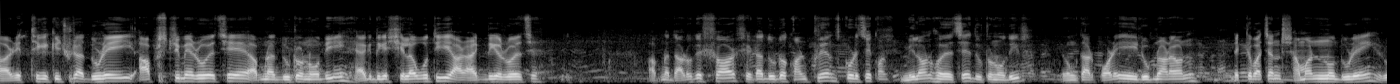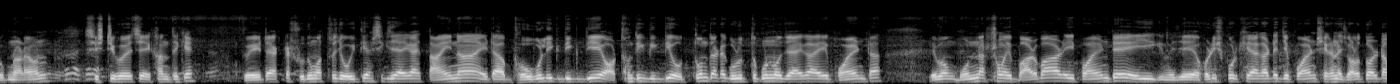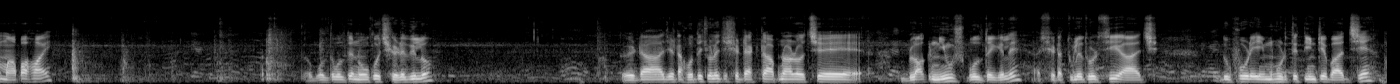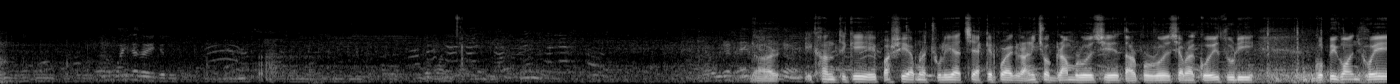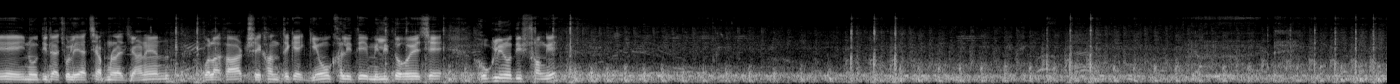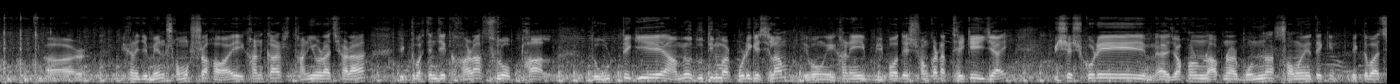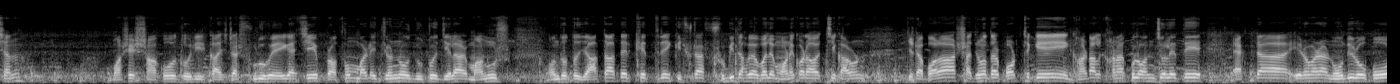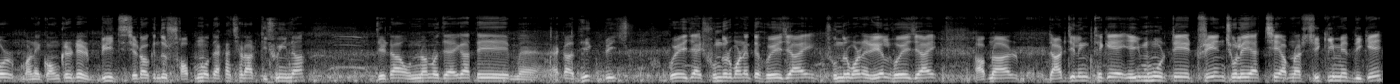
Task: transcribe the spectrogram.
আর এর থেকে কিছুটা দূরেই আপস্ট্রিমে রয়েছে আপনার দুটো নদী, একদিকে শিলাবতী আর একদিকে রয়েছে আপনার দ্বারকেশ্বর, সেটা দুটো কনফ্লুয়েন্স করেছে মিলন হয়েছে দুটো নদীর, এবং তারপরে এই রূপনারায়ণ, দেখতে পাচ্ছেন, সামান্য দূরেই রূপনারায়ণ সৃষ্টি হয়েছে এখান থেকে। তো এটা একটা শুধুমাত্র যে ঐতিহাসিক জায়গায় তাই না? এটা ভৌগোলিক দিক দিয়ে, অর্থনৈতিক দিক দিয়ে অত্যন্ত একটা গুরুত্বপূর্ণ জায়গা এই পয়েন্টটা। এবং বন্যার সময় বারবার এই পয়েন্টে, এই যে হরিশপুর খেয়াঘাটের যে পয়েন্ট, সেখানে জলতলটা মাপা হয়। তো বলতে বলতে নৌকো ছেড়ে দিল। তো এটা যেটা হতে চলেছে সেটা একটা আপনার হচ্ছে ব্লক নিউজ বলতে গেলে। আর সেটা তুলে ধরছি আজ দুপুর এই মুহূর্তে তিনটে বাজছে। আর এখান থেকে এই পাশে আমরা চলে যাচ্ছে, একের পর এক রানীচক গ্রাম রয়েছে, তারপর রয়েছে আমরা কৈতুরি গোপীগঞ্জ হয়ে এই নদীটা চলে যাচ্ছে, আপনারা জানেন, কোলাঘাট, সেখান থেকে গেঁওখালিতে মিলিত হয়েছে হুগলি নদীর সঙ্গে। আর এখানে যে মেন সমস্যা হয়, এখানকার স্থানীয়রা ছাড়া দেখতে পাচ্ছেন যে খাঁড়া স্লোপ, ঢাল। তো উঠতে গিয়ে আমিও দু, তিনবার পড়ে গেছিলাম এবং এখানে এই বিপদের সংখ্যাটা থেকেই যায়। বিশেষ করে যখন আপনার বন্যার সময়তে কিন্তু দেখতে পাচ্ছেন বাঁশের সাঁকো তৈরির কাজটা শুরু হয়ে গেছে। প্রথমবারের জন্য দুটো জেলার মানুষ অন্তত যাতায়াতের ক্ষেত্রে কিছুটা সুবিধা হবে বলে মনে করা হচ্ছে। কারণ যেটা বলা স্বাধীনতার পর থেকে ঘাটাল খানাকুল অঞ্চলেতে একটা এরকম একটা নদীর ওপর মানে কংক্রিটের ব্রিজ সেটাও কিন্তু স্বপ্ন দেখা ছাড়া আর কিছুই না। যেটা অন্যান্য জায়গাতে একাধিক ব্রিজ হয়ে যায়, সুন্দরবনেতে হয়ে যায়, সুন্দরবনে রেল হয়ে যায়। আপনার দার্জিলিং থেকে এই মুহূর্তে ট্রেন চলে যাচ্ছে আপনার সিকিমের দিকে।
